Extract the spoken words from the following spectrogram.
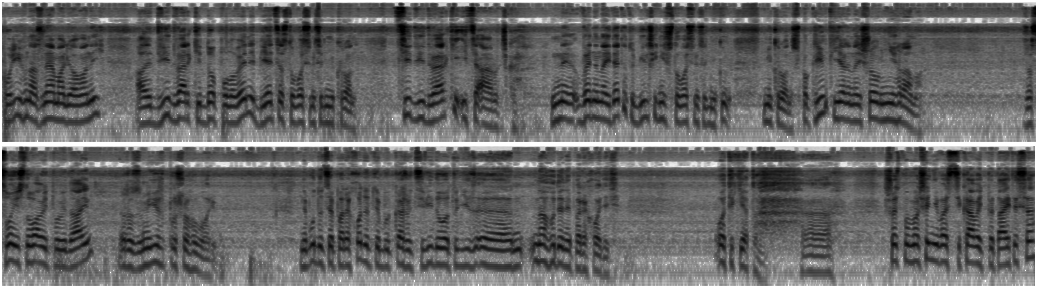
Поріг у нас не мальований, але дві дверки до половини б'ється 180 мікрон. Ці дві дверки і ця арочка. Не, ви не знайдете тут більше, ніж 180 мікрон. Шпаклівки я не знайшов ні грама. За свої слова відповідаю, розумію, про що говорю. Не буду це переходити, бо кажуть, ці відео тоді е, на години переходять. Отаке то. Е, щось по машині вас цікавить, питайтеся.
